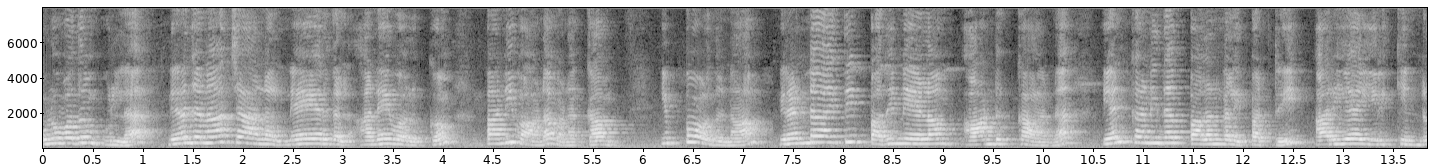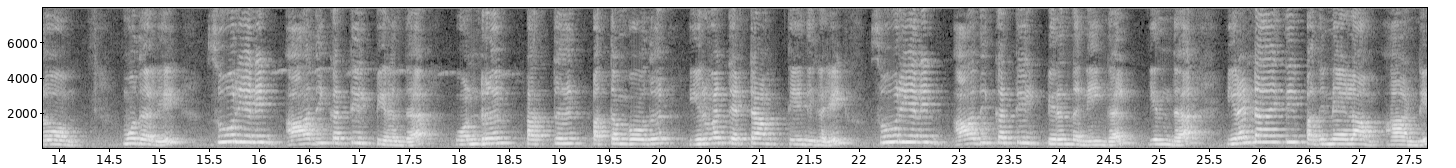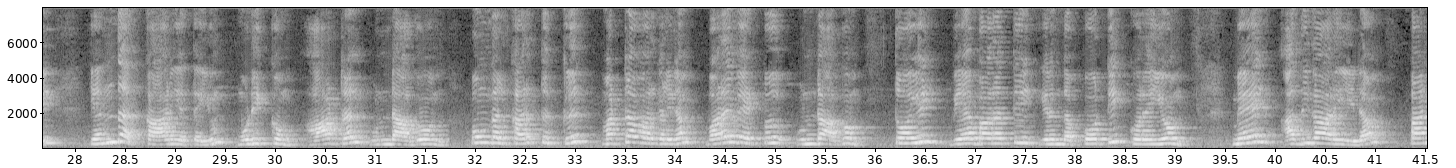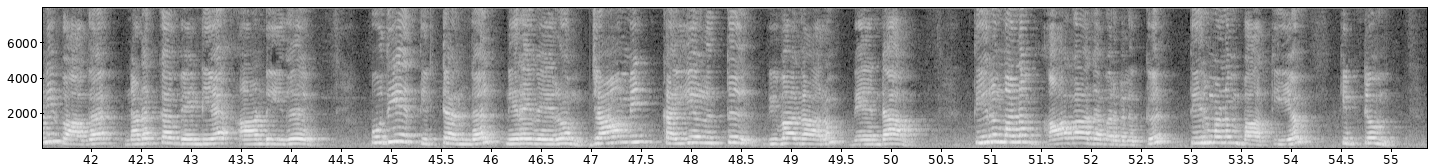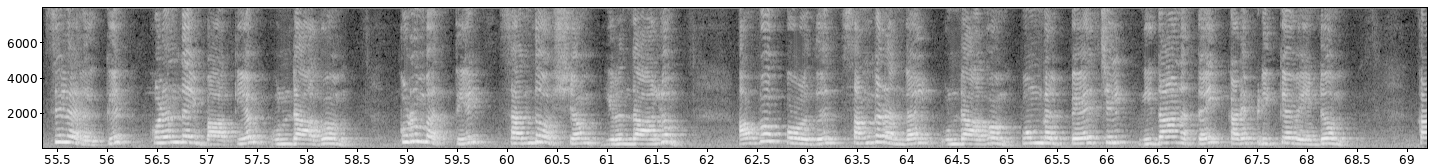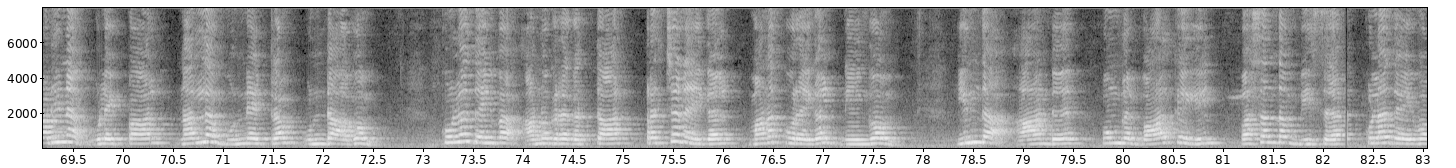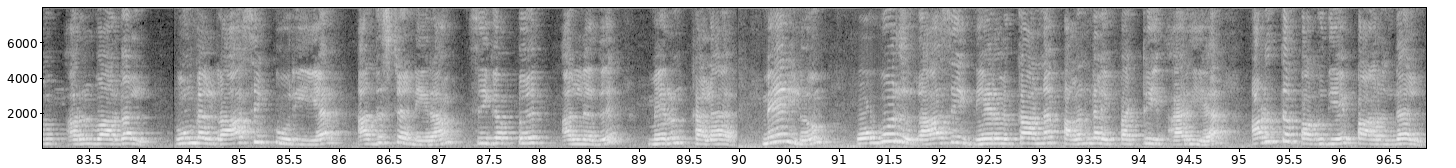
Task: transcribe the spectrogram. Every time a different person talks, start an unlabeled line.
முழுவதும் உள்ள நிரஞ்சனா சேனல் நேயர்கள் அனைவருக்கும் பணிவான வணக்கம். இப்போது நாம் இரண்டாயிரத்தி பதினேழாம் ஆண்டுக்கான எண் கணித பலன்களை பற்றி அறிய இருக்கின்றோம். முதலில் சூரியனின் ஆதிக்கத்தில் பிறந்த ஒன்று பத்து பத்தொன்பது இருபத்தெட்டாம் தேதிகளில் சூரியனின் ஆதிக்கத்தில் பிறந்த நீங்கள் இந்த இரண்டாயிரத்தி பதினேழாம் ஆண்டில் எந்த காரியத்தையும் முடிக்கும் ஆற்றல் உண்டாகும். உங்கள் கருத்துக்கு மற்றவர்களிடம் வரவேற்பு உண்டாகும். தொழில் வியாபாரத்தில் இருந்த போட்டி குறையும். மேல் அதிகாரியிடம் பணிவாக நடக்க வேண்டிய ஆண்டு இது. புதிய திட்டங்கள் நிறைவேறும். ஜாமீன் கையெழுத்து விவகாரம் வேண்டாம். திருமணம் ஆகாதவர்களுக்கு திருமணம் பாக்கியம் கிட்டும். சிலருக்கு குழந்தை பாக்கியம் உண்டாகும். குடும்பத்தில் சந்தோஷம் இருந்தாலும் அவ்வப்பொழுது சங்கடங்கள் உண்டாகும். உங்கள் பேச்சில் நிதானத்தை கடைபிடிக்க வேண்டும். கடின உழைப்பால் நல்ல முன்னேற்றம் உண்டாகும். குலதெய்வ அனுகிரகத்தால் பிரச்சனைகள் மனக்குறைகள் நீங்கும். இந்த ஆண்டு உங்கள் வாழ்க்கையில் வசந்தம் வீச குலதெய்வம் அருள்வார்கள். உங்கள் ராசிக்குரிய அதிர்ஷ்ட நிறம் சிகப்பு அல்லது மெரூன் கலர். மேலும் ஒவ்வொரு ராசி நேரலுக்கான பலன்களை பற்றி அறிய அடுத்த பகுதியை பாருங்கள்.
